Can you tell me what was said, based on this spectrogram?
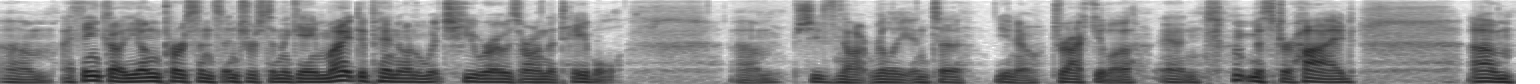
Um, I think a young person's interest in the game might depend on which heroes are on the table. Um, she's not really into, you know, Dracula and Mr. Hyde. Um,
